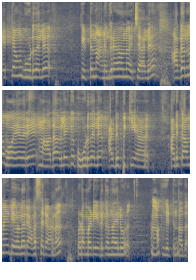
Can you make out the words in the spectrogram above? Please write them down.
ഏറ്റവും കൂടുതൽ കിട്ടുന്ന അനുഗ്രഹം എന്ന് വെച്ചാൽ അകന്നു പോയവരെ മാതാവിലേക്ക് കൂടുതൽ അടുപ്പിക്കുകയാണ്. അടുക്കാൻ വേണ്ടിയുള്ള ഒരു അവസരമാണ് ഉടമ്പടി എടുക്കുന്നതിലൂടെ നമുക്ക് കിട്ടുന്നത്.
